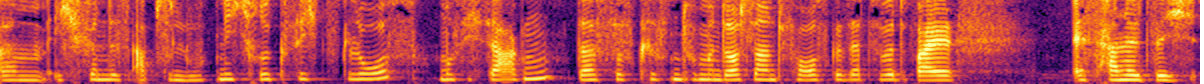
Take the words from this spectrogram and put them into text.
Ähm, ich finde es absolut nicht rücksichtslos, muss ich sagen, dass das Christentum in Deutschland vorausgesetzt wird, weil es handelt sich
